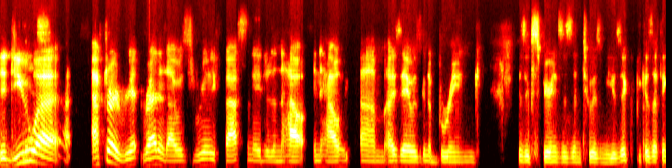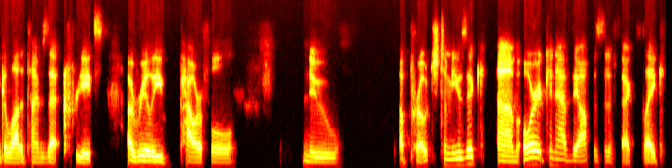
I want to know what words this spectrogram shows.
Did you? Yes. Uh, after I re- read it, I was really fascinated in how in how um, Isaiah was going to bring his experiences into his music because I think a lot of times that creates a really powerful new approach to music, um, or it can have the opposite effect, like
